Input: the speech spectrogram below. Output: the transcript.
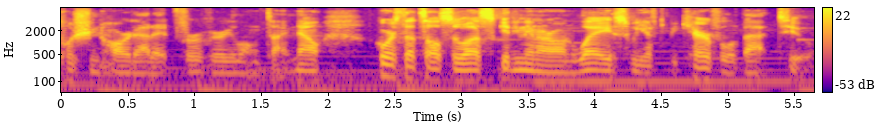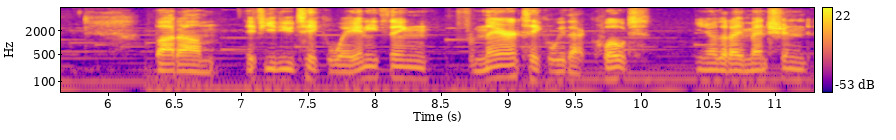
pushing hard at it for a very long time. Now, of course, that's also us getting in our own way, so we have to be careful of that too. But um, if you do take away anything from there, take away that quote, you know, that I mentioned,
